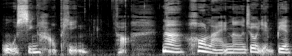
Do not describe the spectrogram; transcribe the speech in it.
五星好评。好，那后来呢，就演变，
